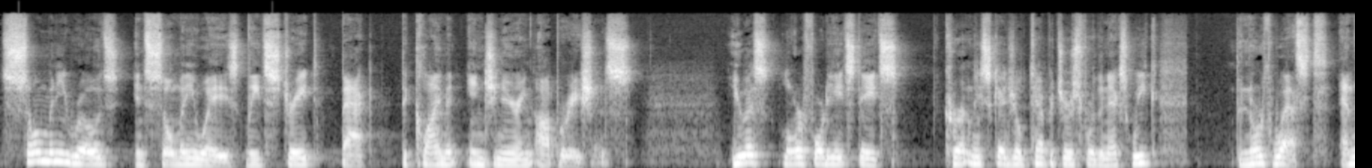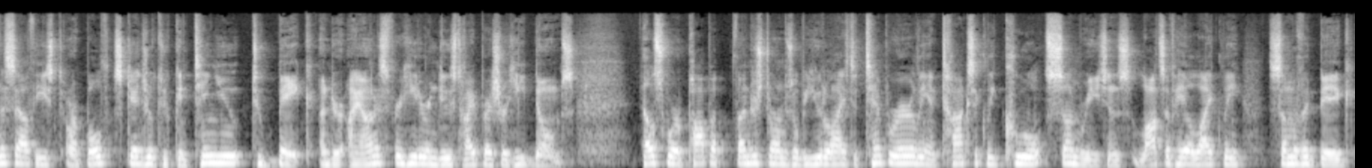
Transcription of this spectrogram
So many roads in so many ways lead straight back to climate engineering operations. U.S. lower 48 states currently scheduled temperatures for the next week. The Northwest and the Southeast are both scheduled to continue to bake under ionosphere heater induced high pressure heat domes. Elsewhere, pop up thunderstorms will be utilized to temporarily and toxically cool some regions. Lots of hail likely, some of it big.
